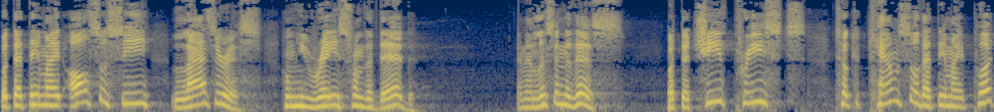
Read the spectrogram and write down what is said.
but that they might also see Lazarus, whom he raised from the dead. And then listen to this. But the chief priests took counsel that they might put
